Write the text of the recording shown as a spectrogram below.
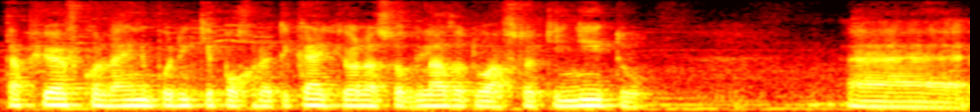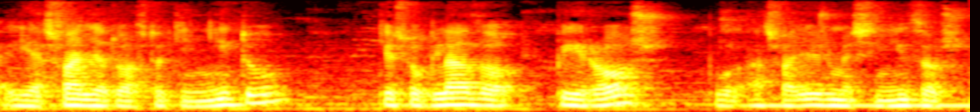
τα πιο εύκολα είναι που είναι και υποχρεωτικά και όλα στον κλάδο του αυτοκινήτου ε, η ασφάλεια του αυτοκινήτου και στον κλάδο πυρός που ασφαλίζουμε συνήθως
